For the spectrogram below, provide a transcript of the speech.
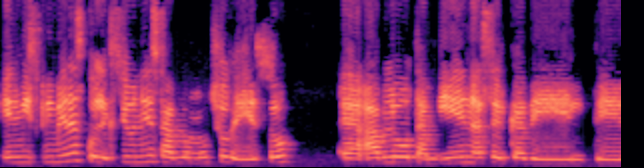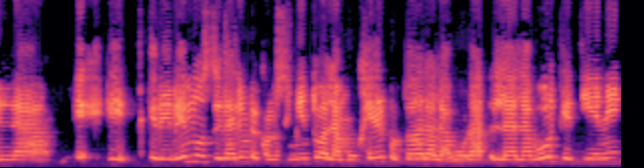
en mis primeras colecciones hablo mucho de eso. Eh, hablo también acerca de, de eh, eh, que debemos de darle un reconocimiento a la mujer por toda la labor, la labor que tiene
